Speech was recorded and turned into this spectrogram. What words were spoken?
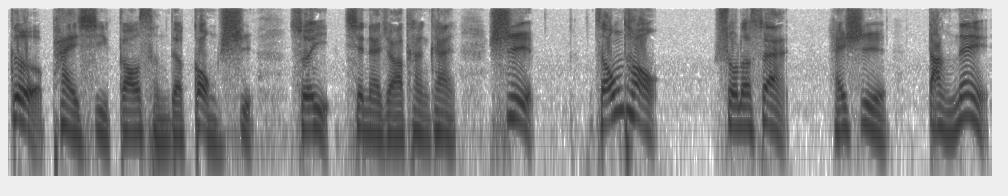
各派系高层的共识，所以现在就要看看是总统说了算，还是。党内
